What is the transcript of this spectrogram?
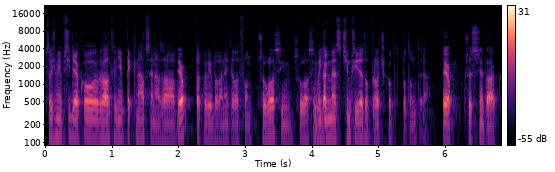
což mi přijde jako relativně pěkná cena za jo. takový vybavený telefon. Souhlasím, souhlasím. Uvidíme, tak... s čím přijde to pročko potom teda. Jo, přesně tak.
